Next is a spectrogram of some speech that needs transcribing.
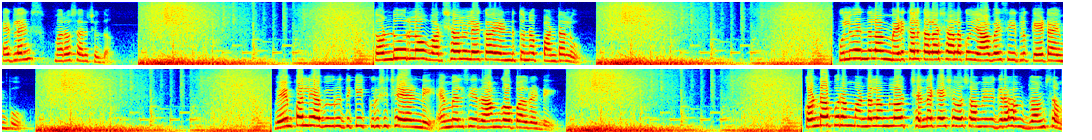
హెడ్లైన్స్ మరోసారి చూద్దాం. తొండూరులో వర్షాలు లేక ఎండుతున్న పంటలు. పులివెందుల మెడికల్ కళాశాలకు యాభై సీట్లు కేటాయింపు. వేంపల్లి అభివృద్ధికి కృషి చేయండి ఎమ్మెల్సీ రామ్ గోపాల్ రెడ్డి. కొండాపురం మండలంలో చెన్నకేశవ స్వామి విగ్రహం ధ్వంసం.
